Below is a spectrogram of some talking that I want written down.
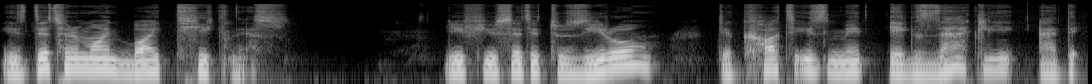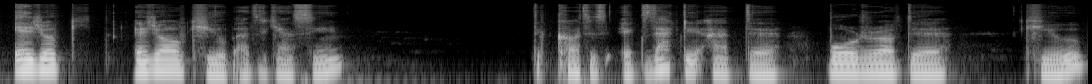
is determined by thickness. If you set it to zero the cut is made exactly at the edge of edge of cube as you can see. The cut is exactly at the border of the cube.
